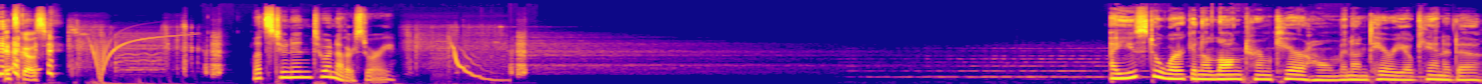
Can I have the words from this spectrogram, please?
It's ghost. Let's tune in to another story. I used to work in a long term care home in Ontario, Canada.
